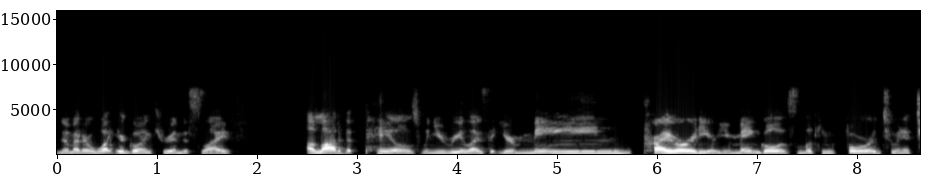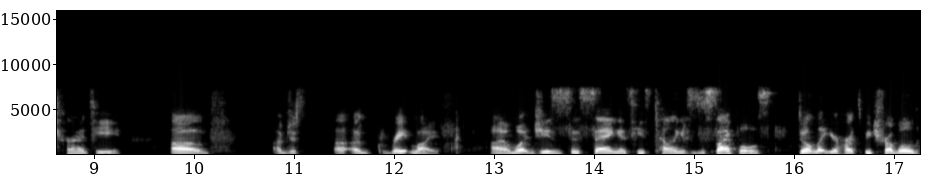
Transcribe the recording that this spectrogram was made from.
no matter what you're going through in this life, a lot of it pales when you realize that your main priority or your main goal is looking forward to an eternity of, of just a, a great life. Uh, what Jesus is saying is he's telling his disciples, don't let your hearts be troubled.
